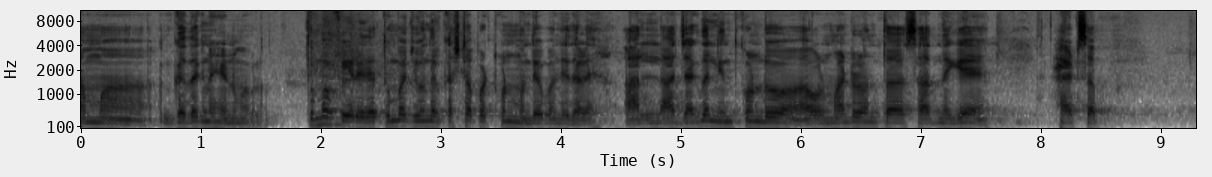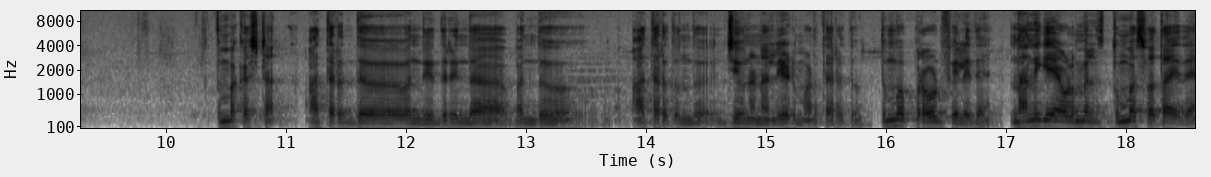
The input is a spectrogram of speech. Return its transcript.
ನಮ್ಮ ಗದಗ್ನ ಹೆಣ್ಮಗಳು ತುಂಬ ಫೇಲ್ ಇದೆ ತುಂಬ ಜೀವನದಲ್ಲಿ ಕಷ್ಟಪಟ್ಕೊಂಡು ಮುಂದೆ ಬಂದಿದ್ದಾಳೆ. ಅಲ್ಲಿ ಆ ಜಾಗದಲ್ಲಿ ನಿಂತ್ಕೊಂಡು ಅವಳು ಮಾಡಿರೋಂಥ ಸಾಧನೆಗೆ ಹ್ಯಾಟ್ಸಪ್ ತುಂಬ ಕಷ್ಟ. ಆ ಥರದ್ದು ಒಂದು ಇದರಿಂದ ಬಂದು ಆ ಥರದೊಂದು ಜೀವನನ ಲೀಡ್ ಮಾಡ್ತಾ ಇರೋದು. ತುಂಬ ಪ್ರೌಡ್ ಫೀಲ್ ಇದೆ. ನನಗೆ ಅವಳ ಮೇಲೆ ತುಂಬ ಸ್ವತಃ ಇದೆ.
